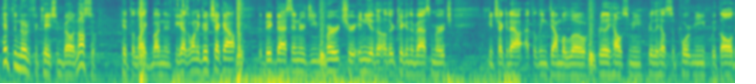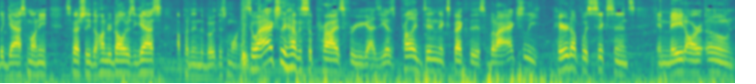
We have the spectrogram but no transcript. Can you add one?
hit the notification bell, and also hit the like button. if you guys want to go check out the Big Bass Energy merch or any of the other Kickin' Their Bass merch, you can check it out at the link down below. really helps me, really helps support me with all the gas money, especially the $100 of gas I put in the boat this morning. So I actually have a surprise for you guys. You guys probably didn't expect this, but I actually paired up with 6th Sense and made our own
